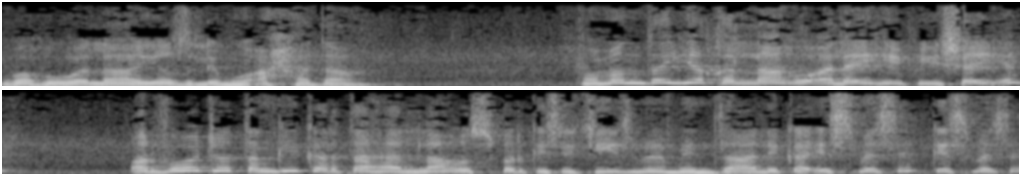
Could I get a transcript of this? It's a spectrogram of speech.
وہ لا یظلم احدا ومن ضيق اللہ علیہ فی شیء اور وہ جو تنگی کرتا ہے اللہ اس پر کسی چیز میں من ذالک اس میں سے کس میں سے؟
